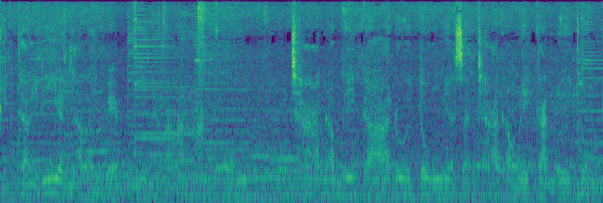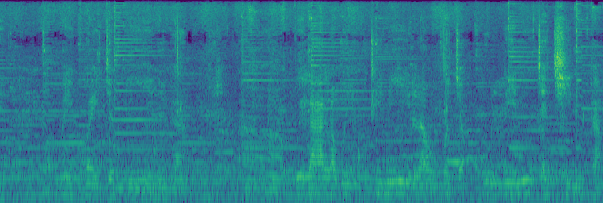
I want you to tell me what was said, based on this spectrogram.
อิตาเลียนอะไรแบบนี้นะคะอาหารของชาติอเมริกาโดยตรงเนี่ยสัญชาติอเมริกันโดยตรงเนี่ยไม่ค่อยจะมีนะคะ เวลาเรามาอยู่ที่นี่เราก็จะคุ้นลิ้นจะชินกับ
